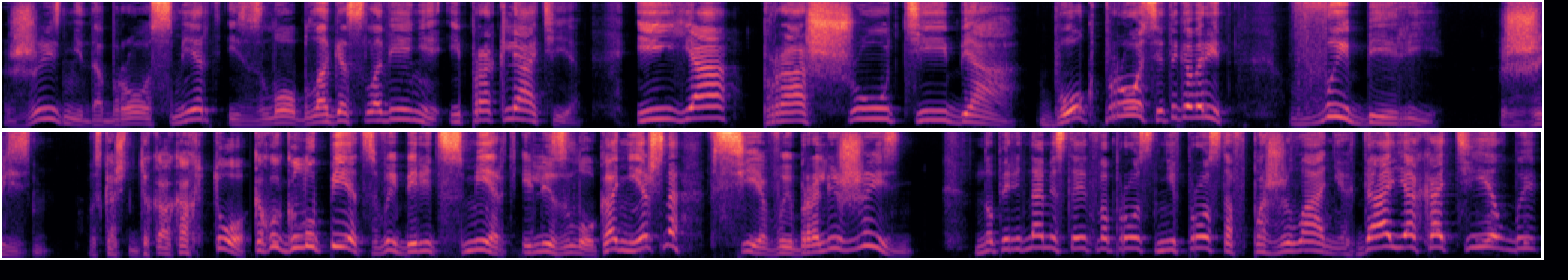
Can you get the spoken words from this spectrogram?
жизнь и добро, смерть и зло, благословение и проклятие. И я прошу тебя». Бог просит и говорит, «Выбери жизнь». Вы скажете, да как, а кто? Какой глупец выберет смерть или зло? Конечно, все выбрали жизнь. Но перед нами стоит вопрос не просто в пожеланиях. Да, я хотел бы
